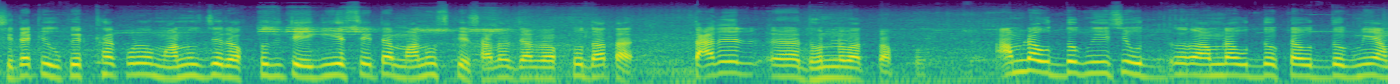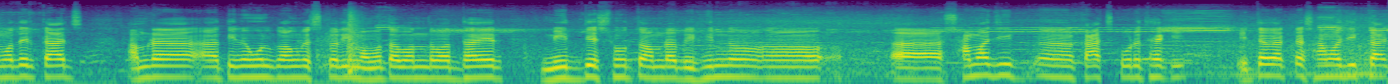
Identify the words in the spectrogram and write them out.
সেটাকে উপেক্ষা করেও মানুষ যে রক্ত দিতে এগিয়ে এটা মানুষকে সাধারণ যারা রক্তদাতা, তাদের ধন্যবাদ প্রাপ্য। আমরা উদ্যোগ নিয়েছি আমরা উদ্যোগটা উদ্যোগ নিয়ে আমাদের কাজ, আমরা তৃণমূল কংগ্রেস করি, মমতা বন্দ্যোপাধ্যায়ের নির্দেশ মতো আমরা বিভিন্ন সামাজিক কাজ করে থাকি। এটাও একটা সামাজিক কাজ,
